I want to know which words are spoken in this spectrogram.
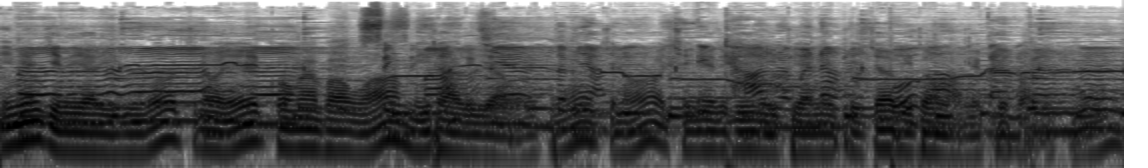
မြင်းမြင်းကျင်တရားတွေကိုတော့ကျွန်တော်ရဲ့ကွန်မန့်ပေါင်းဝါမိထားလို့ရပါတယ်ခင်ဗျာကျွန်တော်အချိန်လေးတစ်ခုလေးပြန်နေပြကြပြီးတော့လည်းဖြစ်ပါတယ်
